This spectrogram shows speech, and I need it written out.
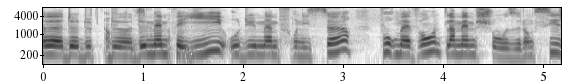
de, de, de, même pays ou du même fournisseur. Pour mes ventes, la même chose. Donc, si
